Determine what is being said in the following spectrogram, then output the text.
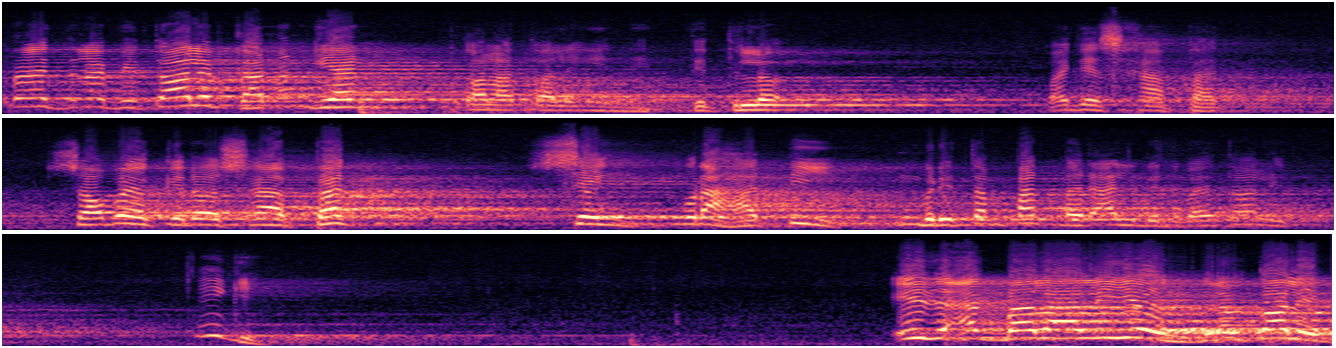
Raja Nabi Thalib kan ngen tola tole ini didelok. Wajah sahabat. Sapa yang kira sahabat sing murah hati memberi tempat pada Ali bin Abi Thalib iki Idza akbala Aliun bin Abi Thalib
